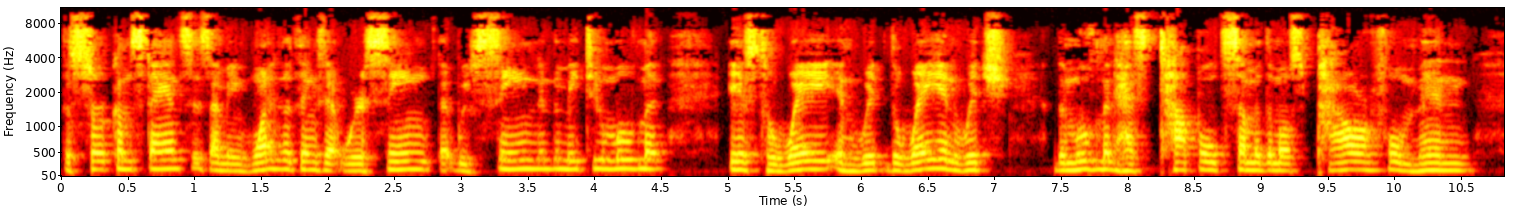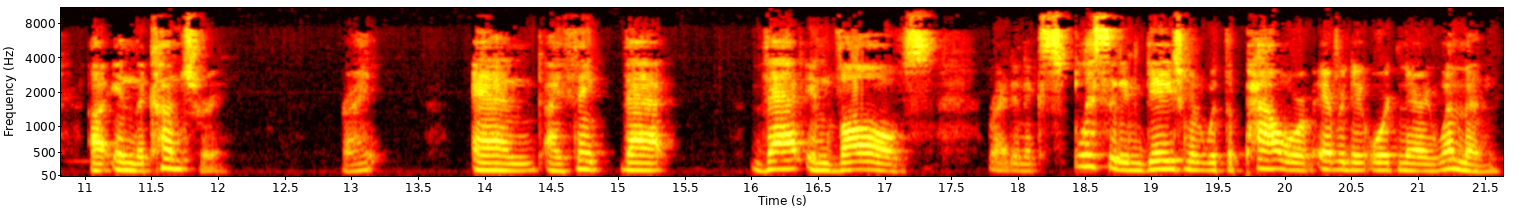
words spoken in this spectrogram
the circumstances. I mean, one of the things that we're seeing that we've seen in the Me Too movement is to way in which the way in which the movement has toppled some of the most powerful men uh, in the country, right? And I think that that involves right? An explicit engagement with the power of everyday ordinary women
